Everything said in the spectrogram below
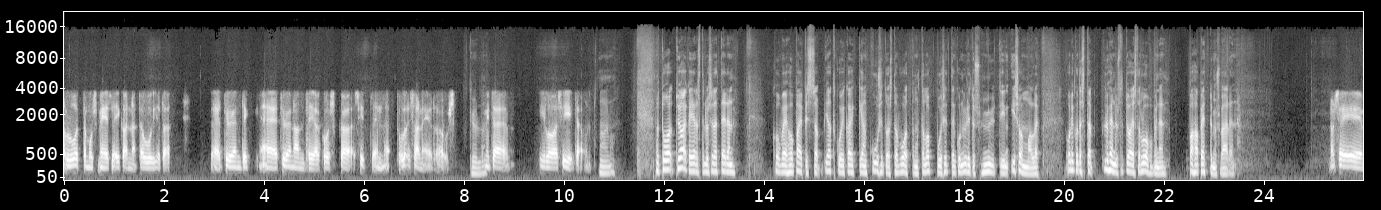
luottamusmies ei kannata huijata työntek- työnantaja, koska sitten tulee saneeraus. Kyllä. Mitä iloa siitä on. Aivan. No tuo työaikajärjestely siellä teidän KVH Paipissa jatkui kaikkiaan 16 vuotta, mutta loppui sitten, kun yritys myytiin isommalle. Oliko tästä lyhennystä työajasta luopuminen paha pettymys väärenne? No se,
